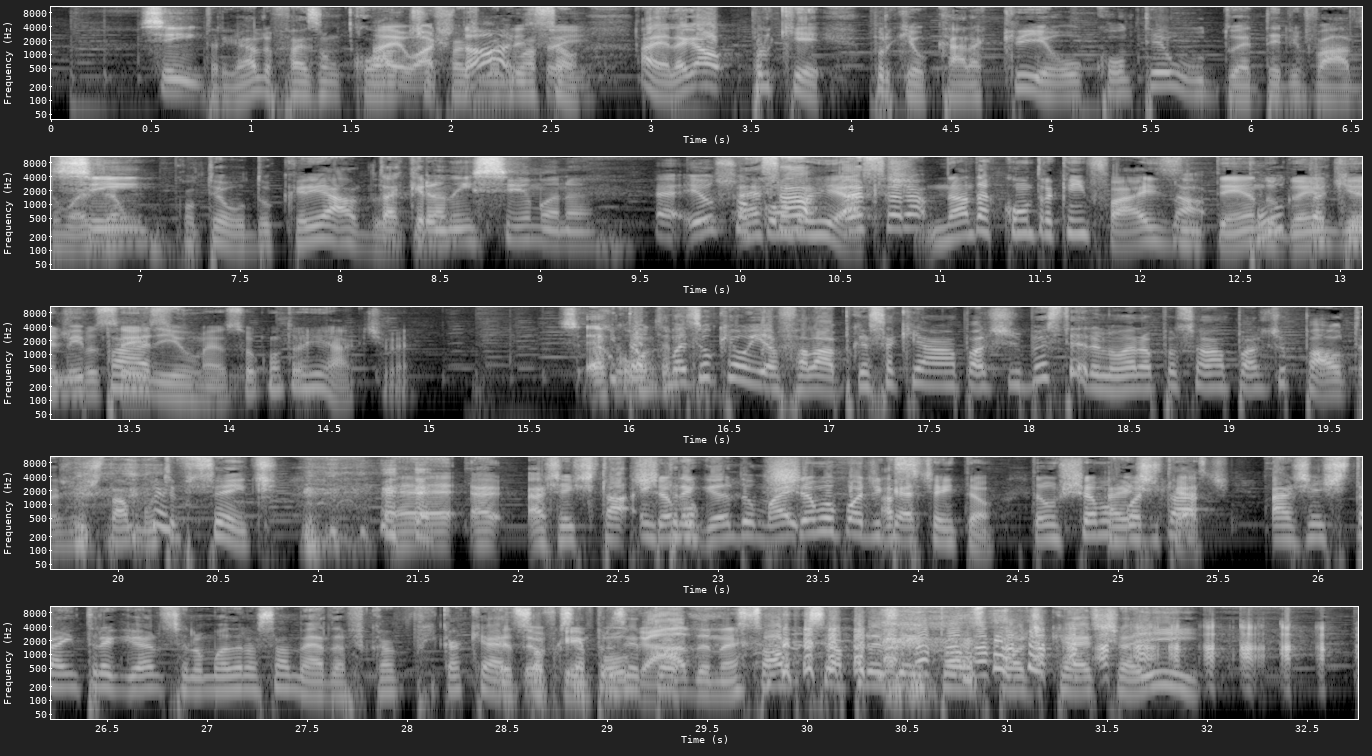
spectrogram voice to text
Sim. tá ligado? Faz um corte Ah, eu acho faz uma animação. aí. Ah, é legal. Por quê? Porque o cara criou o conteúdo, é derivado, mas Sim. é um conteúdo criado. Tá criando em cima, né? É, eu sou Essa- contra React. era- Nada contra quem faz, Não, entendo, ganha dinheiro de vocês. pariu. Mas eu sou contra React, velho. É Então, contra. mas o que eu ia falar, porque essa aqui é uma parte de besteira, não era pra ser uma parte de pauta. A gente tá muito eficiente. É, é, a gente tá Chama- entregando mais. Chama o podcast aí então. Então chama o a tá, podcast. A gente tá entregando, você não manda nessa merda, fica, fica quieto. Eu, Só porque empolgado, né? Só porque você apresentou os podcasts aí,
